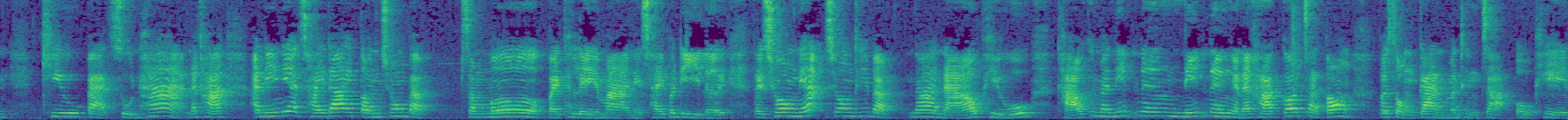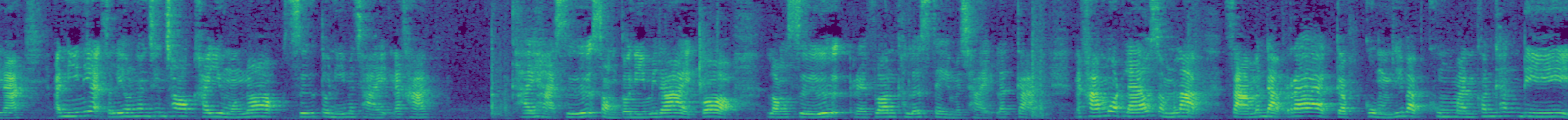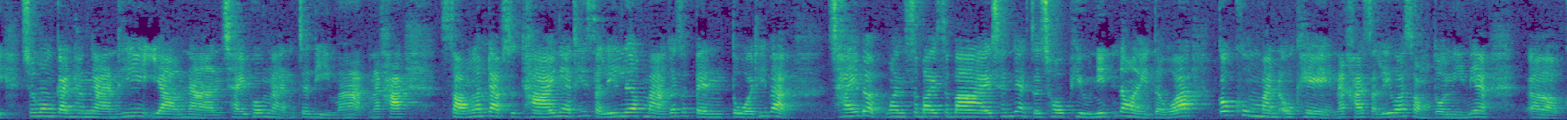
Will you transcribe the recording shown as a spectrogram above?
Q805 นะคะ อันนี้เนี่ยใช้ได้ตอนช่วงแบบซัมเมอร์ไปทะเลมาเนี่ยใช้พอดีเลย แต่ช่วงเนี้ยช่วงที่แบบหน้าหนาวผิวขาวขึ้นมานิดนึง นิดนึงอะนะคะ ก็จะต้องผสมกันมันถึงจะโอเคนะ อันนี้เนี่ยซารี่ค่อนข้างชื่นชอบ ใครอยู่เมืองนอก ซื้อตัวนี้มาใช้นะคะ ใครหาซื้อ 2 ตัวนี้ไม่ได้ก็ลองซื้อ Revlon Color Stay มาใช้ละกันนะคะ หมดแล้วสำหรับ 3 อันดับแรกกับกลุ่มที่แบบคุมมันค่อนข้างดี ชั่วโมงการทำงานที่ยาวนานใช้พวกนั้นจะดีมากนะคะ 2 ลำดับสุดท้ายเนี่ยที่สลี่เลือกมาก็จะเป็นตัวที่แบบ ใช้แบบวันสบายๆ ฉันอยากจะโชว์ผิวนิดหน่อย แต่ว่าก็คุมมันโอเคนะคะสาลี่ว่า 2 ตัวนี้เนี่ย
